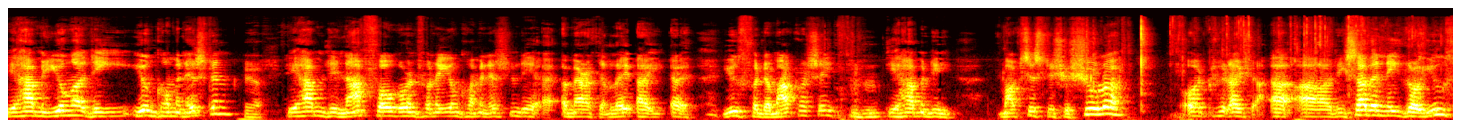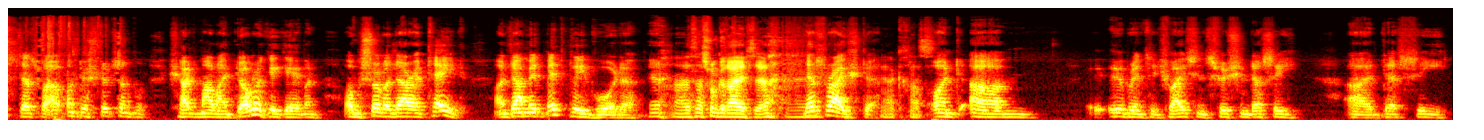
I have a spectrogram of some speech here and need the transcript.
die haben junge, die jungen Kommunisten, Ja. Die haben die Nachfolgerin von den jungen Kommunisten, die äh, American La äh, äh, Youth for Democracy, die haben die marxistische Schule und vielleicht äh, die Southern Negro Youth, das war Unterstützung, ich hatte mal einen Dollar gegeben, um Solidarität und damit Mitglied wurde. Ah, das hat schon gereicht, ja. Das reichte. Ja, krass. Und ähm, übrigens, ich weiß inzwischen, dass sie, äh, dass sie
